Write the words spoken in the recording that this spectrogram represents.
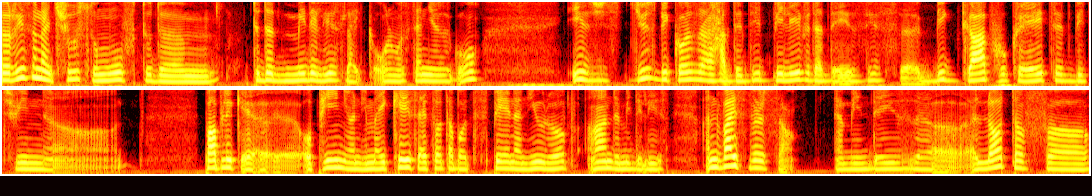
the reason i choose to move to the to the middle east like almost 10 years ago is just, just because i have the deep belief that there is this uh, big gap who created between uh, public uh, opinion. In my case i thought about spain and europe and the middle east and vice versa I mean, there is uh, a lot of uh,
